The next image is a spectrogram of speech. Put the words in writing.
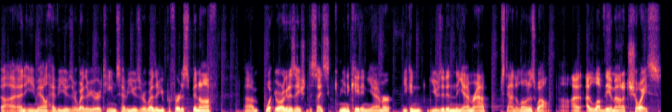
uh, an email heavy user, whether you're a Teams heavy user, or whether you prefer to spin off um, what your organization decides to communicate in Yammer, you can use it in the Yammer app standalone as well. Uh, I, I love the amount of choice.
